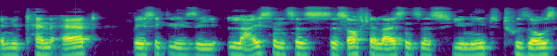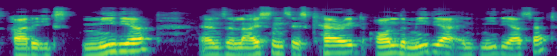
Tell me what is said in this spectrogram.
and you can add basically the licenses, the software licenses you need to those RDX media and the license is carried on the media and media set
